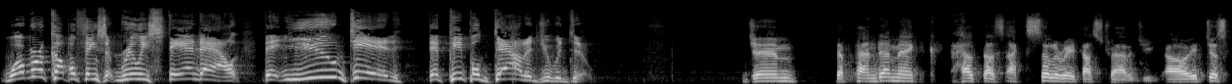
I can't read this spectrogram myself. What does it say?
What were a couple things that really stand out that you did that people doubted you would do? Jim, the pandemic helped us accelerate our strategy. Uh, it just,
